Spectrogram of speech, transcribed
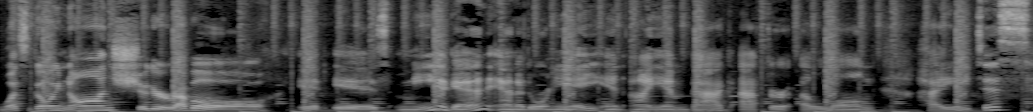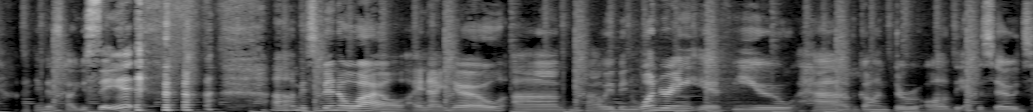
What's going on, Sugar Rebel? It is me again, Anna Dornier, and I am back after a long hiatus. I think that's how you say it. um, it's been a while, and I know um, you've probably been wondering if you have gone through all of the episodes,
